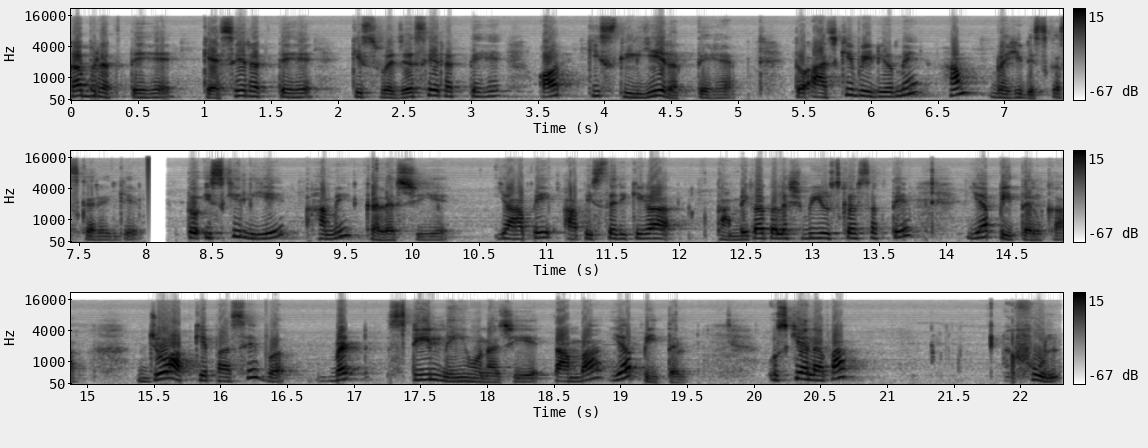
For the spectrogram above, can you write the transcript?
कब रखते हैं, कैसे रखते हैं, किस वजह से रखते हैं और किस लिए रखते हैं। तो आज की वीडियो में हम वही डिस्कस करेंगे। तो इसके लिए हमें कलश चाहिए। यहाँ पे आप इस तरीके का तांबे का कलश भी यूज़ कर सकते हैं, या पीतल का, जो आपके पास है वह बट स्टील नहीं होना चाहिए, तांबा या पीतल। उसके अलावा, फूल,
